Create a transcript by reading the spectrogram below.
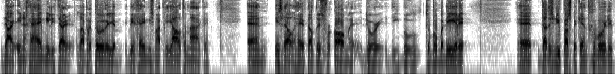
daar in een geheim militair laboratorium weer chemisch materiaal te maken. En Israël heeft dat dus voorkomen door die boel te bombarderen. Uh, dat is nu pas bekend geworden.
